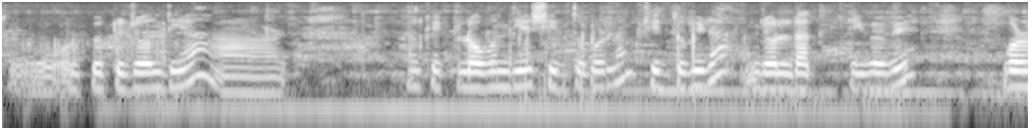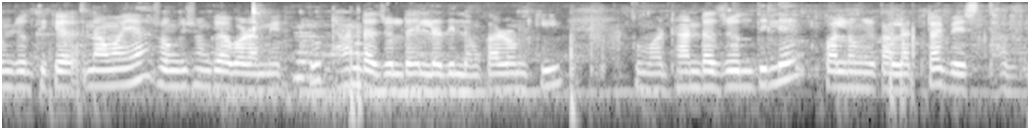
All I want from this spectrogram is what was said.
তো অল্প একটু জল দিয়া আর হালকা একটু লবণ দিয়ে সিদ্ধ করলাম। সিদ্ধ কইরা জলটা এইভাবে গরম জল থেকে নামাইয়া সঙ্গে সঙ্গে আবার আমি একটু ঠান্ডা জল ঢাইলা দিলাম। কারণ কি? তোমার ঠান্ডা জল দিলে পালংয়ের কালারটা বেশ থাকব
